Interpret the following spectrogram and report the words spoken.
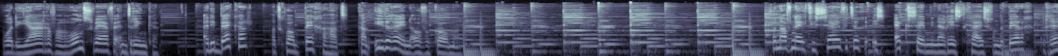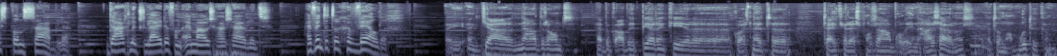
worden jaren van rondzwerven en drinken. En die Becker had gewoon pech gehad. Kan iedereen overkomen. Vanaf 1970 is ex-seminarist Gijs van den Berg responsabele. Dagelijks leider van Emmaus Haarzuilens. Hij vindt het er geweldig. Het jaar naderhand heb ik Albert Pierre een keer... eh, ik was net eh, een tijdje responsabel in Haarzuilens. En toen ontmoette ik hem.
